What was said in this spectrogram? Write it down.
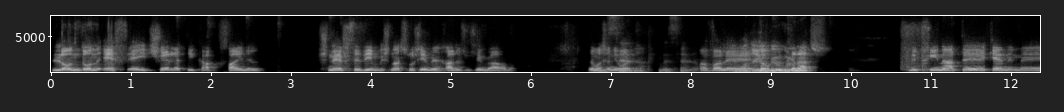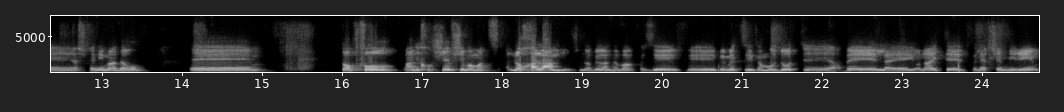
London FA Charity Cup final, שני הפסדים בשנת 31 ו-34. זה מה שאני רואה. בסדר, בסדר. אבל אה, טוב, מבחינת. מבחינת, אה, כן, הם אה, השכנים מהדרום. top four, אני חושב שבמצ... לא חלמנו שנדבר על דבר כזה, ובאמת זה גם הודות הרבה ליונייטד ולאיך שהם נראים.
